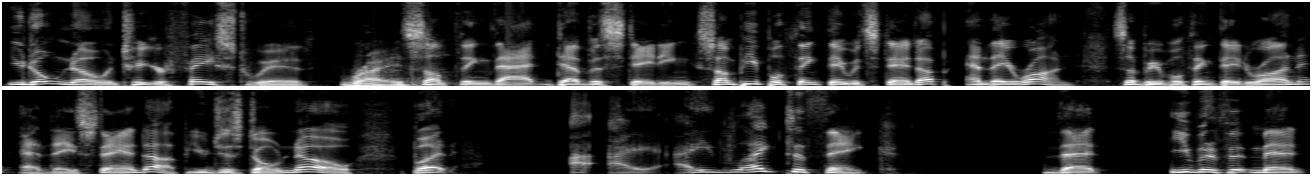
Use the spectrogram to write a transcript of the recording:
You don't know until you're faced with right. something that devastating. Some people think they would stand up and they run. Some people think they'd run and they stand up. You just don't know. But I, I, I like to think that even if it meant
